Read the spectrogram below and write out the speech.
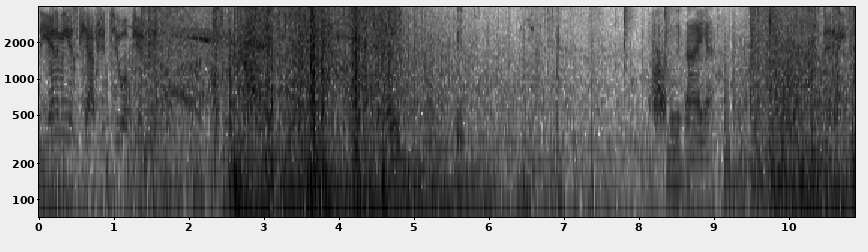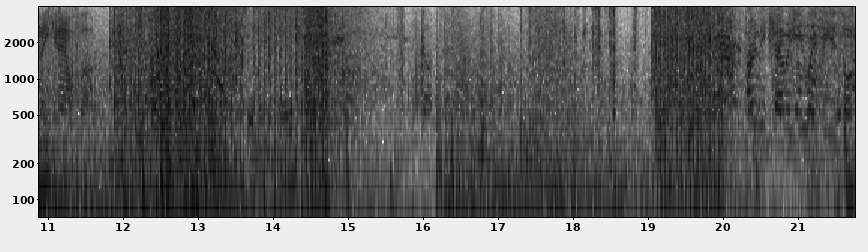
The enemy has captured two objectives. Enemy taking Alpha. Friendly carrier UAV is on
